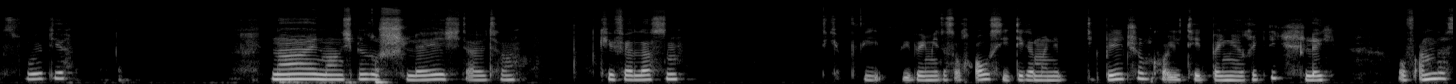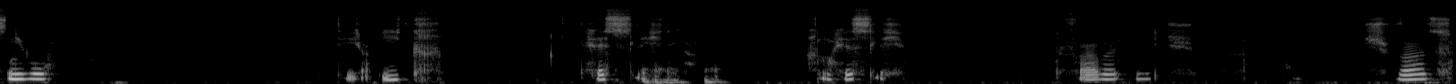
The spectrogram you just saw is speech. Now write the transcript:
Was wollt ihr? Nein, Mann, ich bin so schlecht, Alter. Okay, verlassen. Wie, wie bei mir das auch aussieht, Digga. Meine die Bildschirmqualität bei mir richtig schlecht. Auf anderes Niveau. Digga, Ikr. Hässlich, Digga. Ach, nur hässlich. Farbe, die Schwarz.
